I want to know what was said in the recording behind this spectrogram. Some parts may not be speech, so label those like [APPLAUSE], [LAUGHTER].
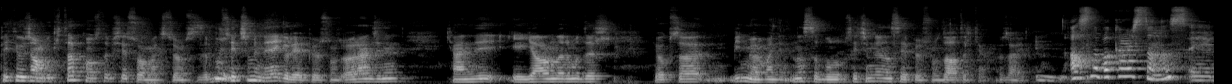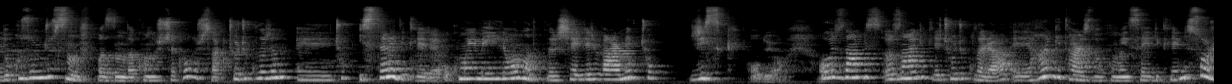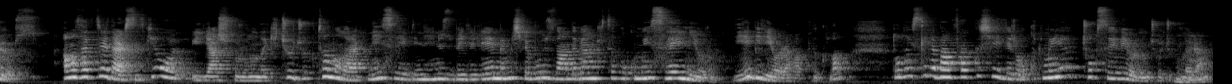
Peki hocam bu kitap konusunda bir şey sormak istiyorum size. Bu Buyurun. seçimi neye göre yapıyorsunuz? Öğrencinin kendi ilgi alanları mıdır? Yoksa bilmiyorum hani nasıl bu seçimleri nasıl yapıyorsunuz dağıtırken özellikle? Hmm, Aslına bakarsanız 9. sınıf bazında konuşacak olursak çocukların e, çok istemedikleri, okumaya meyilli olmadıkları şeyleri vermek çok risk oluyor. O yüzden biz özellikle çocuklara e, hangi tarzda okumayı sevdiklerini soruyoruz. Ama takdir edersiniz ki o yaş grubundaki çocuk tam olarak neyi sevdiğini henüz belirleyememiş ve bu yüzden de ben kitap okumayı sevmiyorum diyebiliyor rahatlıkla. Dolayısıyla ben farklı şeyleri okutmayı çok seviyorum çocuklara. Hı hı.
